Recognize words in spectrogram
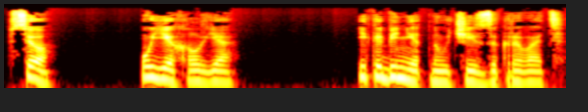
Все, уехал я. И кабинет научись закрывать.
